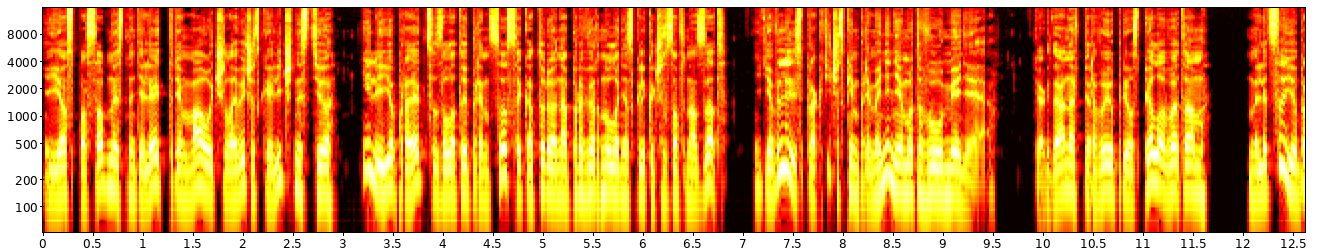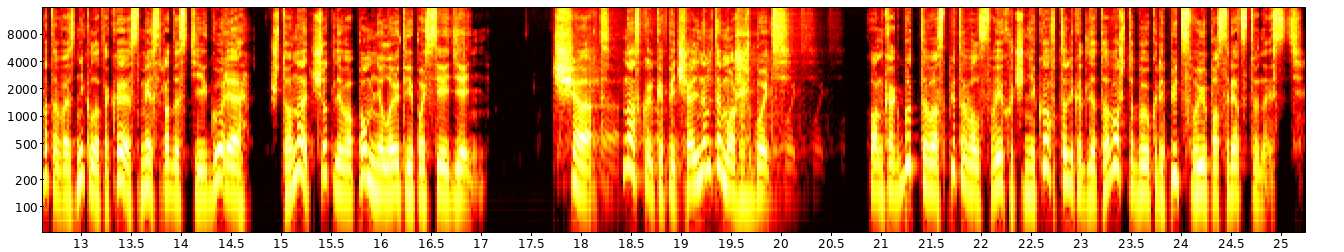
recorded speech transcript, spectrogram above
Её способность наделять Тремау человеческой личностью или её проекция Золотой Принцессы, которую она провернула несколько часов назад, являлись практическим применением этого умения. Когда она впервые преуспела в этом, на лице её брата возникла такая смесь радости и горя, что она отчетливо помнила это и по сей день. «Чёрт, насколько печальным ты можешь быть!» Он как будто воспитывал своих учеников только для того, чтобы укрепить свою посредственность.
